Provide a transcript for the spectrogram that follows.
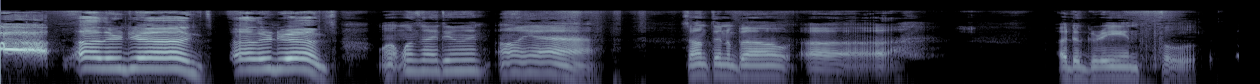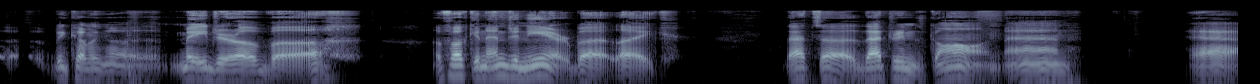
Ah, other drugs. Other drugs. What was I doing? Oh yeah. Something about uh a degree in full, becoming a major of uh a fucking engineer, but like that's uh that dream's gone, man. Yeah.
